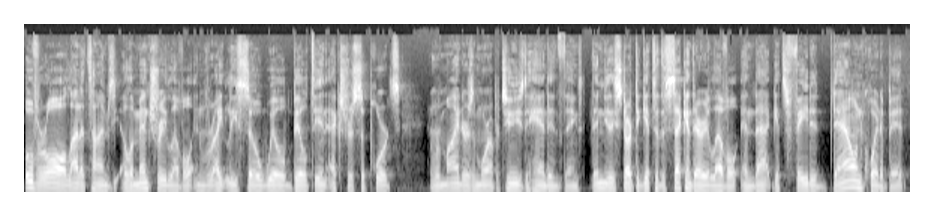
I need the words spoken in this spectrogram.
overall, a lot of times the elementary level, and rightly so, will built in extra supports and reminders and more opportunities to hand in things. Then they start to get to the secondary level, and that gets faded down quite a bit.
